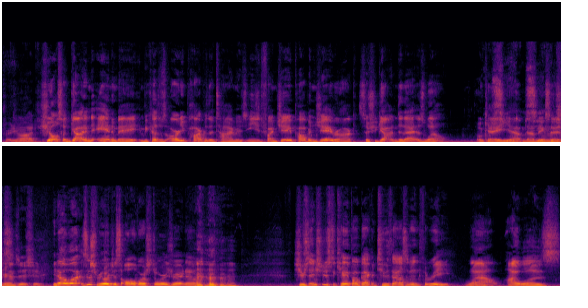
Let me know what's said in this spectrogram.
Pretty much. She also got into anime, and because it was already popular at the time, it was easy to find J-pop and J-rock, so she got into that as well. Okay, See- yeah, I'm that makes the sense. transition. you know what? Is this really just all of our stories right now? She was introduced to K-pop back in 2003. Wow, I was.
